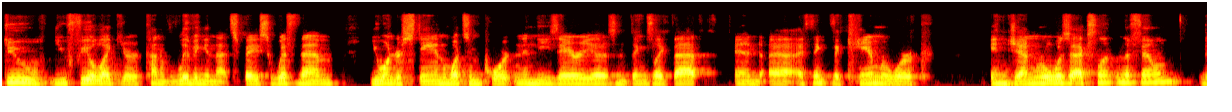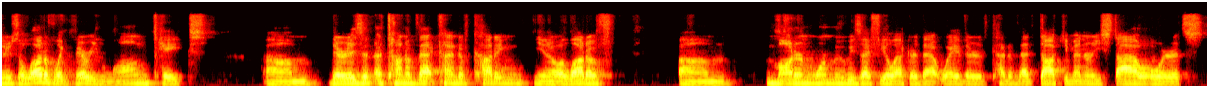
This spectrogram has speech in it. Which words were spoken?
do you feel like you're kind of living in that space with them. You understand what's important in these areas and things like that. And uh, i think the camera work in general was excellent in the film. There's a lot of like very long takes. Um, there isn't a ton of that kind of cutting. You know, a lot of um, modern war movies I feel like are that way. They're kind of that documentary style where it's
